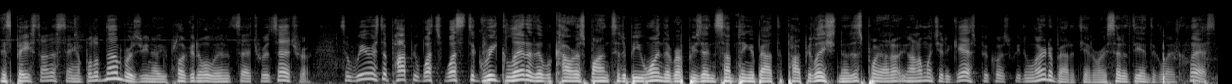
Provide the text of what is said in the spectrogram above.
It's based on a sample of numbers. You know, you plug it all in, et cetera, et cetera. So where is the popu- what's what's the Greek letter that would correspond to the B1 that represents something about the population? Now, at this point, I don't, I don't want you to guess because we didn't learn about it yet, or I said at the end of the last class.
